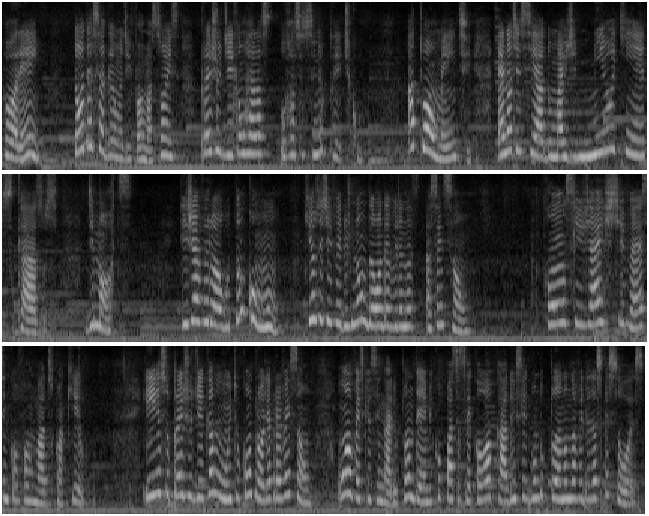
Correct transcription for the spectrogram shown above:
Porém, toda essa gama de informações prejudica o raciocínio crítico. Atualmente, é noticiado mais de 1.500 casos de mortes, e já virou algo tão comum que os indivíduos não dão a devida ascensão, como se já estivessem conformados com aquilo e isso prejudica muito o controle e a prevenção, uma vez que o cenário pandêmico passa a ser colocado em segundo plano na vida das pessoas.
